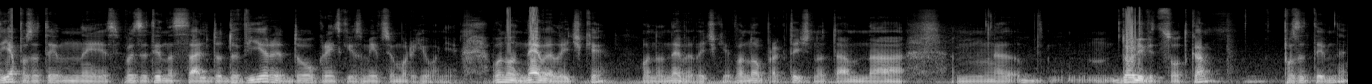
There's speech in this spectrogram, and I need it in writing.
є позитивний, позитивне сальдо довіри до українських ЗМІ в цьому регіоні. Воно невеличке. Воно невеличке, воно практично там на е, долі відсотка позитивне.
